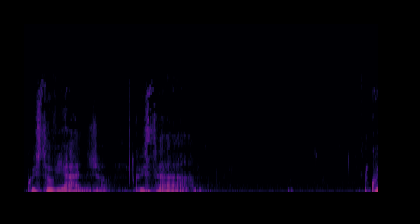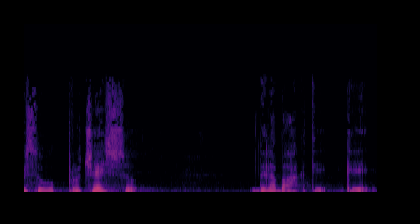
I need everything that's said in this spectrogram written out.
questo viaggio, questa, questo processo della Bhakti, che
